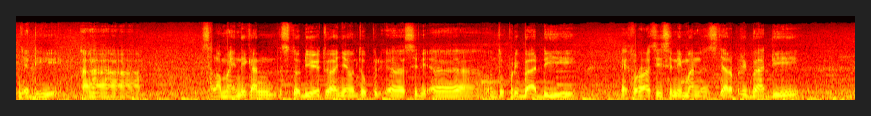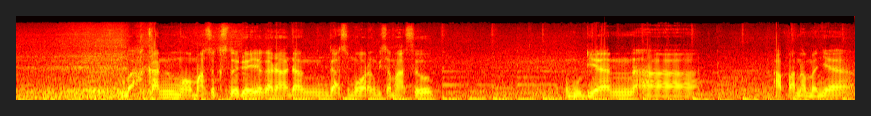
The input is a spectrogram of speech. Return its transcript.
Jadi eh, selama ini kan studio itu hanya untuk eh, seni- eh, untuk pribadi, eksplorasi seniman secara pribadi. Bahkan mau masuk ke studio aja kadang-kadang nggak semua orang bisa masuk. Kemudian eh, apa namanya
